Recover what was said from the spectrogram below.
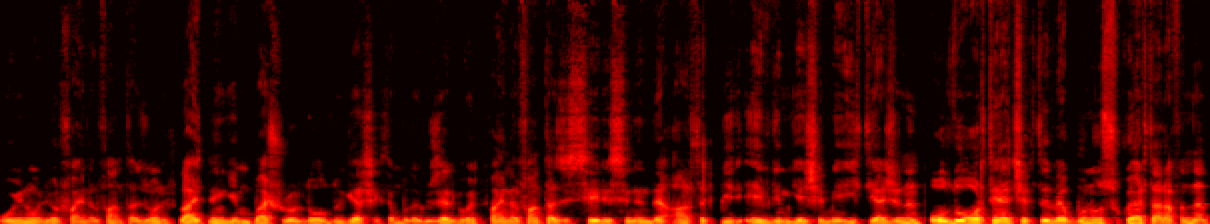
oyunu oluyor. Final Fantasy 13. Lightning'in Drake'in başrolde olduğu gerçekten bu da güzel bir oyun. Final Fantasy serisinin de artık bir evrim geçirmeye ihtiyacının olduğu ortaya çıktı ve bunun Square tarafından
